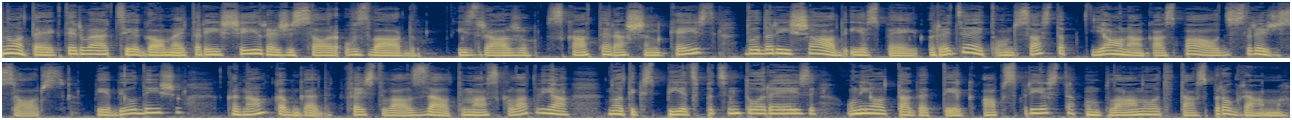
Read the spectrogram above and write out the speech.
Noteikti ir vērts iegaumēt arī šī režisora uzvārdu. Izrāžu skate Russian Case dod arī šādu iespēju redzēt un sastapt jaunākās paaudzes režisors. Piebildīšu, ka nākamgad festivāls Zelta maska Latvijā notiks 15. reizi un jau tagad tiek apspriesta un plānota tās programma.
